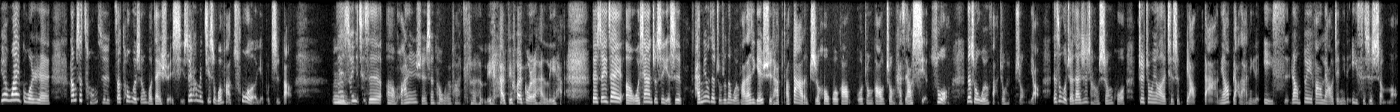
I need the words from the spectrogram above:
因为外国人他们是从此在透过生活在学习，所以他们即使文法错了也不知道。对，所以其实呃，华人学生的文法真的很厉害，比外国人还厉害。对，所以在呃，我现在就是也是还没有在着重的文法，但是也许他比较大了之后，国高、国中、高中开始要写作，那时候文法就很重要。但是我觉得在日常生活最重要的其实表达，你要表达你的意思，让对方了解你的意思是什么，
